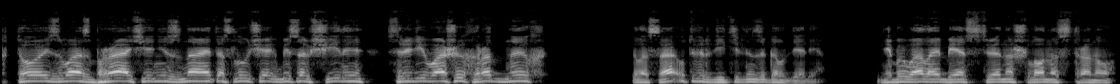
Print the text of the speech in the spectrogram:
Кто из вас, братья, не знает о случаях бесовщины среди ваших родных? Голоса утвердительно загалдели. Небывалое бедствие нашло на страну.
